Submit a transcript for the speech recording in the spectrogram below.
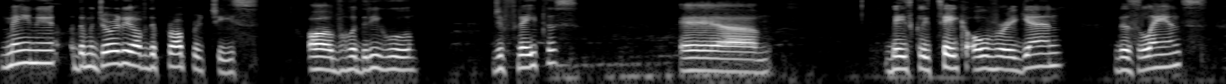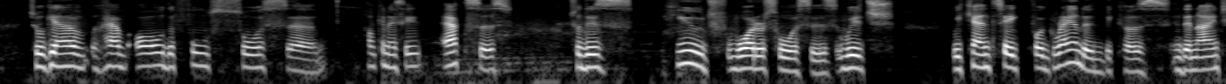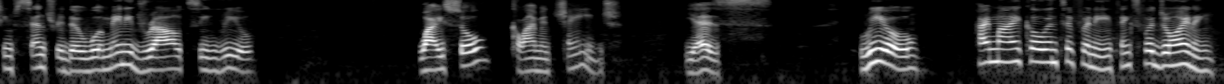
many, the majority of the properties of Rodrigo de Freitas, um, basically take over again these lands to have, have all the full source, uh, how can I say, access to these huge water sources, which we can't take for granted because in the 19th century there were many droughts in Rio. Why so? Climate change. Yes. Rio. Hi, Michael and Tiffany. Thanks for joining.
